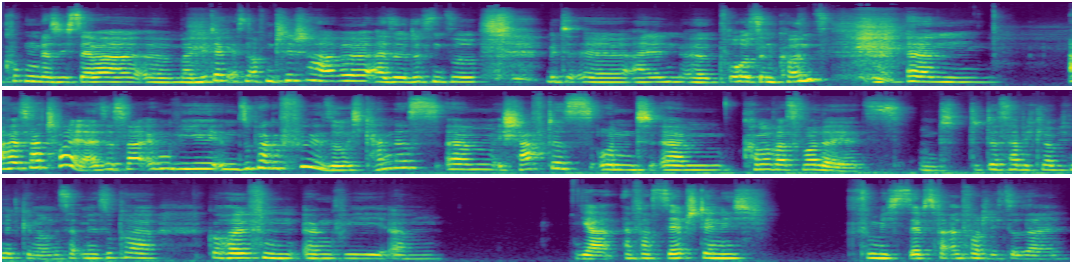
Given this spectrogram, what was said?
gucken, dass ich selber äh, mein Mittagessen auf dem Tisch habe. Also das sind so mit äh, allen äh, Pros und Cons. Ähm, aber es war toll. Also es war irgendwie ein super Gefühl. So, ich kann das, ähm, ich schaffe das und ähm, komme was wolle jetzt. Und das habe ich, glaube ich, mitgenommen. Das hat mir super geholfen, irgendwie ähm, ja einfach selbstständig für mich selbst verantwortlich zu sein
